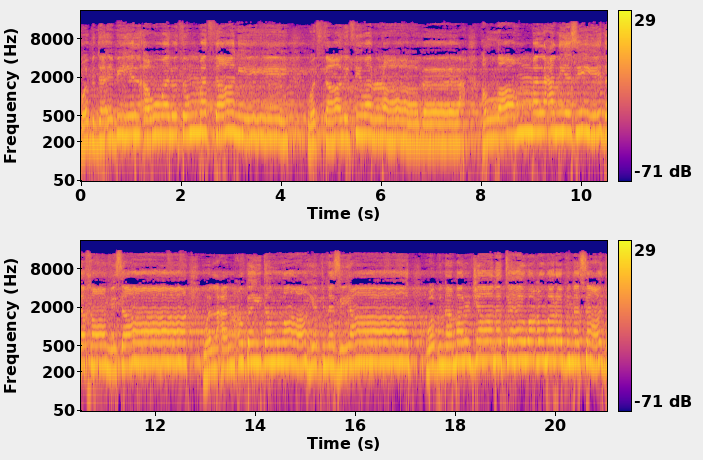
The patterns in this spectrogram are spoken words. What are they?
وابدأ به الأول ثم الثاني والثالث والرابع. اللهم العن يزيد خامسا والعن عبيد الله بن زياد وابن مرجانة وعمر بن سعد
